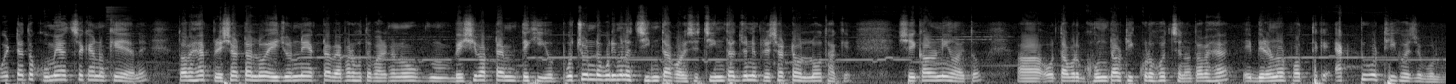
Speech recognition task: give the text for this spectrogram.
ওয়েটটা তো কমে যাচ্ছে কেন কে জানে? তবে হ্যাঁ প্রেশারটা লো এই জন্যই একটা ব্যাপার হতে পারে। কারণ ও বেশিরভাগ টাইম দেখি, ও প্রচণ্ড পরিমাণে চিন্তা করে সেই চিন্তার জন্য প্রেশারটা লো থাকে। সেই কারণেই হয়তো ওর তারপরে ঘুমটাও ঠিক করে হচ্ছে না। তবে হ্যাঁ এই বেরোনোর পর থেকে একটুও ঠিক হয়েছে বলব।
